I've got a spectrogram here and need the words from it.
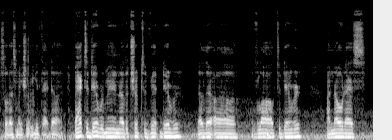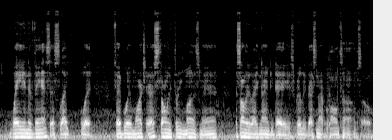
So let's make sure we get that done. Back to Denver, man. Another trip to Denver. Another uh, vlog to Denver. I know that's way in advance. That's like, what, February, March? That's only three months, man it's only like 90 days. Really, that's not a long time. So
